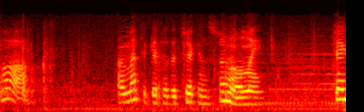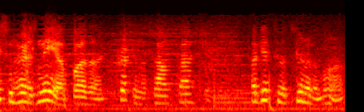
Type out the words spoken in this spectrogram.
Papa, I meant to get to the chicken soon, only Jason hurt his knee up by the creek in the south pasture. I'll get to it sooner tomorrow.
